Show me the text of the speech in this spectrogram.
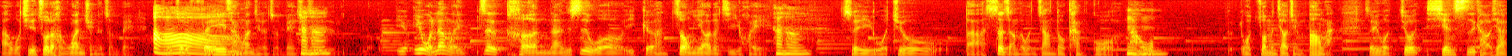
啊，我其实做了很万全的准备，哦，做了非常万全的准备，就是。因为因为我认为这可能是我一个很重要的机会，所以我就把社长的文章都看过，然后我、嗯、我专门交简报嘛，所以我就先思考一下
